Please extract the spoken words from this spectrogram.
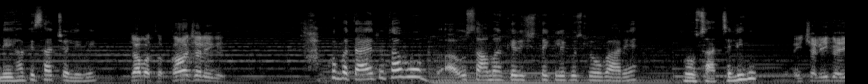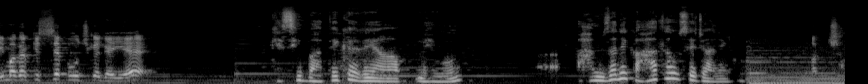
नेहा के साथ चली गई। क्या मतलब? कहाँ चली गई? आपको बताया तो था वो अ, उसामा के रिश्ते के लिए कुछ लोग आ रहे हैं वो साथ चली गई। नहीं चली गई मगर किससे पूछ के गई है? कैसी बातें कर रहे हैं आप महमूद? हमजा ने कहा था उसे जाने को। अच्छा।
